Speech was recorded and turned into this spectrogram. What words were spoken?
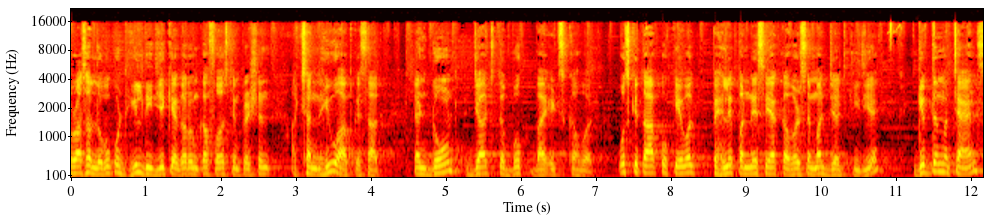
थोड़ा सा लोगों को ढील दीजिए कि अगर उनका फ़र्स्ट इंप्रेशन अच्छा नहीं हुआ आपके साथ देन डोंट जज the book by its cover उस किताब को केवल पहले पन्ने से या कवर से मत जज कीजिए। Give them a chance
